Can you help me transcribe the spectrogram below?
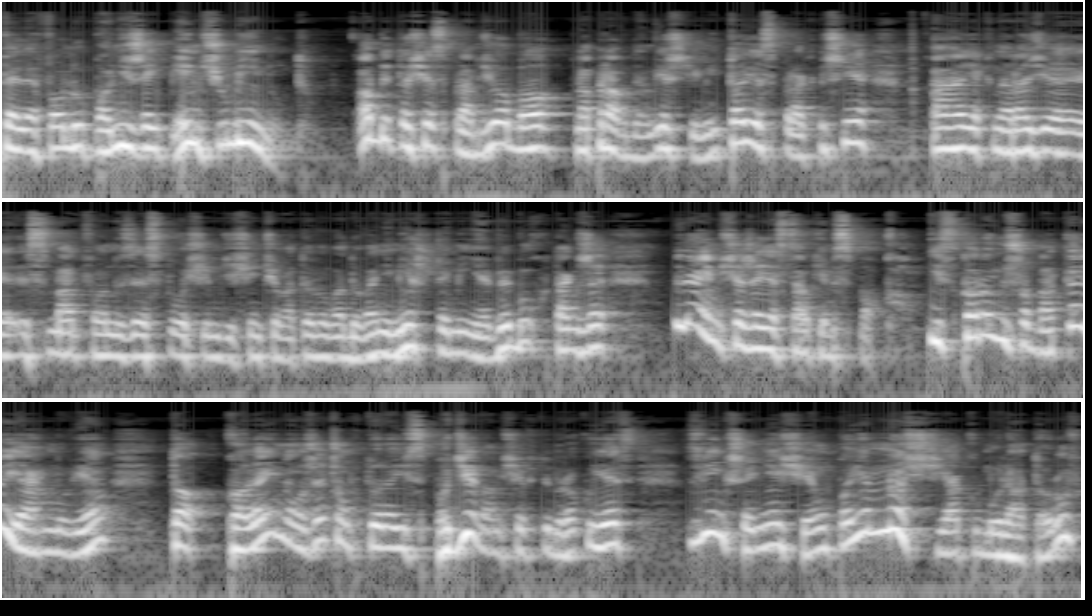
telefonu poniżej 5 minut. Oby to się sprawdziło, bo naprawdę, wierzcie mi, to jest praktycznie, a jak na razie smartfon ze 180W ładowaniem jeszcze mi nie wybuchł, także wydaje mi się, że jest całkiem spoko. I skoro już o bateriach mówię, to kolejną rzeczą, której spodziewam się w tym roku jest zwiększenie się pojemności akumulatorów,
